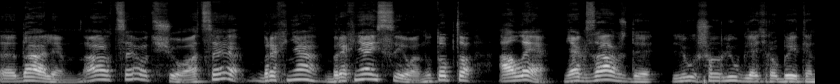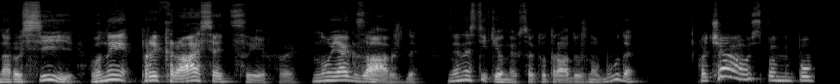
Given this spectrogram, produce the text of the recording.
Е, Далі, а це от що? А це брехня, брехня і сила. Ну тобто, але, як завжди, що люблять робити на Росії, вони прикрасять цифри. Ну, як завжди. Не настільки у них все тут радужно буде. Хоча ось по, по,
